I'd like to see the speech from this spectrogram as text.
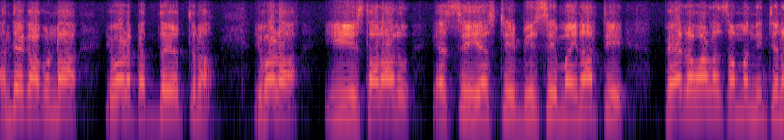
అంతేకాకుండా ఇవాళ పెద్ద ఎత్తున ఇవాళ ఈ స్థలాలు ఎస్సీ ఎస్టీ బీసీ మైనార్టీ పేదవాళ్ళకు సంబంధించిన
